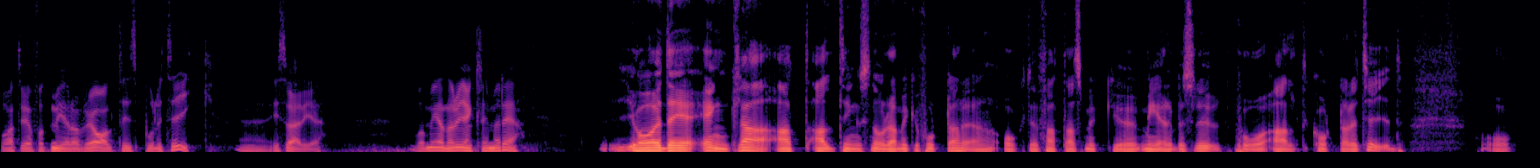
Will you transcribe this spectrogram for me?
och att vi har fått mer av realtidspolitik eh, i Sverige. Vad menar du egentligen med det? Ja, det enkla att allting snurrar mycket fortare och det fattas mycket mer beslut på allt kortare tid. Och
